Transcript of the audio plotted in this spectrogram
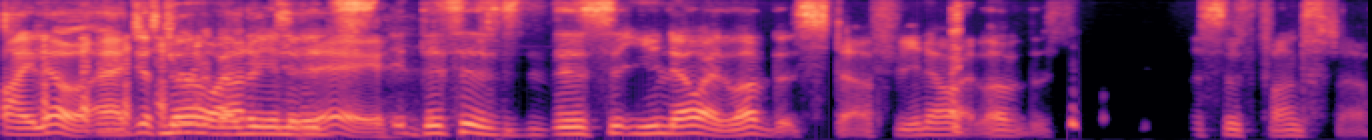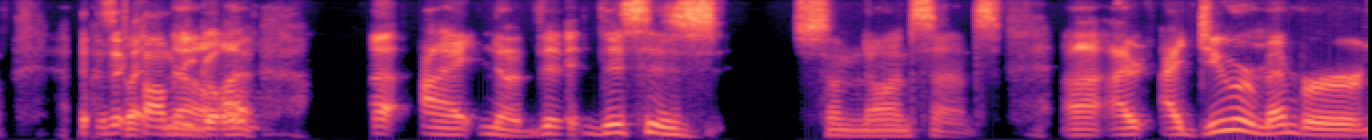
I know. I just heard no. about I mean, it today. it's this is this. You know, I love this stuff. You know, I love this. this is fun stuff. Is it But comedy no, gold? I, I, I no, th- this is some nonsense. Uh, I I do remember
